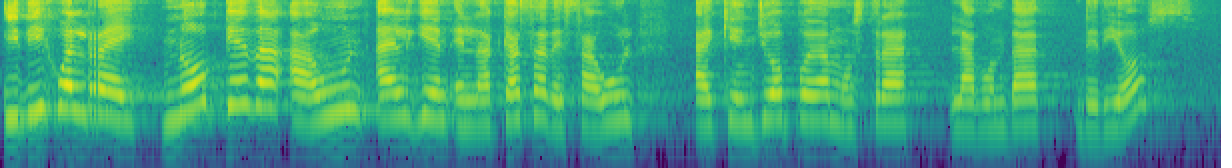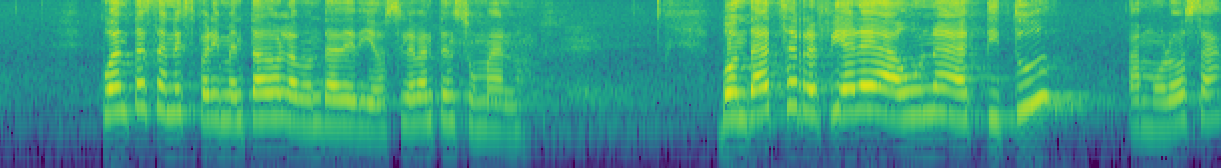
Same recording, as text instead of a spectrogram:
y dijo el rey, ¿no queda aún alguien en la casa de Saúl a quien yo pueda mostrar la bondad de Dios? ¿Cuántas han experimentado la bondad de Dios? Levanten su mano. Bondad se refiere a una actitud amorosa,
